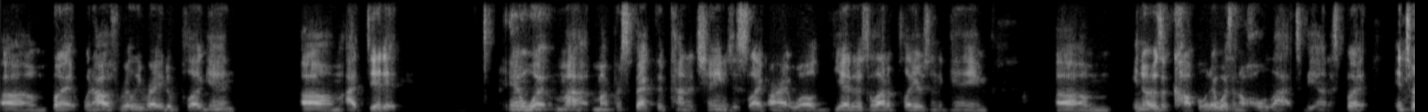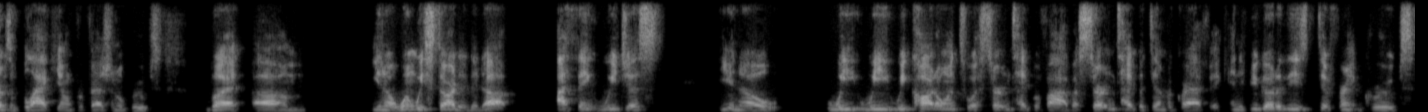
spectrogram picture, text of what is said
Um, but when I was really ready to plug in, um, I did it. And what my my perspective kind of changed. It's like, all right, well, yeah, there's a lot of players in the game. Um, you know, there was a couple. There wasn't a whole lot, to be honest. But in terms of black young professional groups, but um, you know, when we started it up, I think we just, you know, we we we caught on to a certain type of vibe a certain type of demographic. And if you go to these different groups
